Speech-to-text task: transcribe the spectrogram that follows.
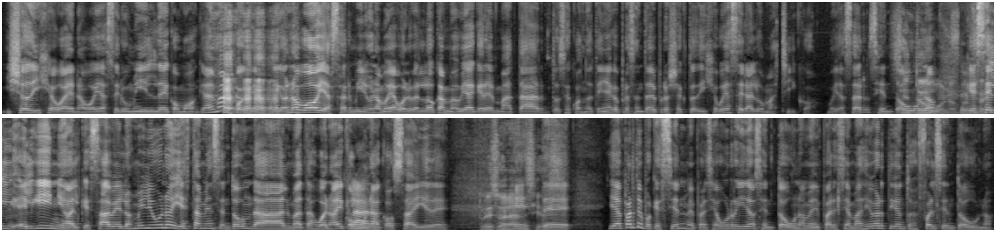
Y yo dije, bueno, voy a ser humilde, como. además, porque digo, no voy a hacer mil y uno, me voy a volver loca, me voy a querer matar. Entonces, cuando tenía que presentar el proyecto, dije, voy a hacer algo más chico. Voy a hacer 101, que es el, guiño al que sabe los mil y uno, y es también 101 dálmatas. Bueno, hay como una cosa ahí de. Resonancias. Este, y aparte porque 100 me parecía aburrido, 101 me parecía más divertido, entonces fue el 101.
